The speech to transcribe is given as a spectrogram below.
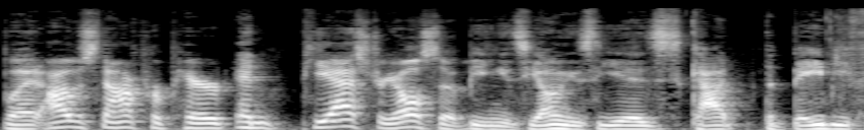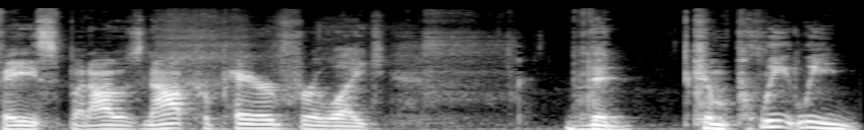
but i was not prepared and piastri also being as young as he is got the baby face but i was not prepared for like the completely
